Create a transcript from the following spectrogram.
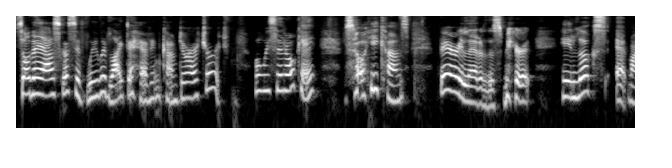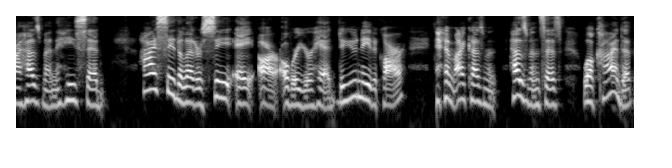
So they asked us if we would like to have him come to our church. Well, we said, okay. So he comes, very led of the Spirit. He looks at my husband and he said, I see the letter C A R over your head. Do you need a car? And my husband, husband says, Well, kind of,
